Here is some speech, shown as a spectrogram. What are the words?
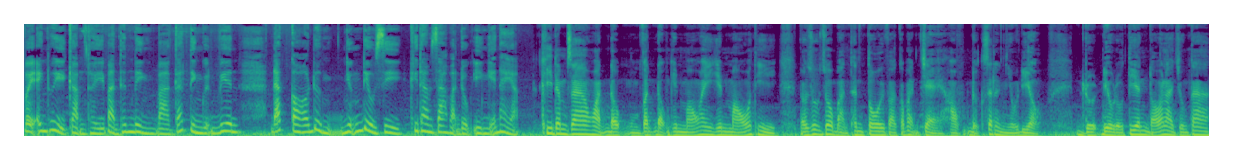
Vậy anh Thủy cảm thấy bản thân mình và các tình nguyện viên đã có được những điều gì khi tham gia hoạt động ý nghĩa này ạ? Khi tham gia hoạt động, vận động hiến máu hay hiến máu thì nó giúp cho bản thân tôi và các bạn trẻ học được rất là nhiều điều. Điều đầu tiên đó là chúng ta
